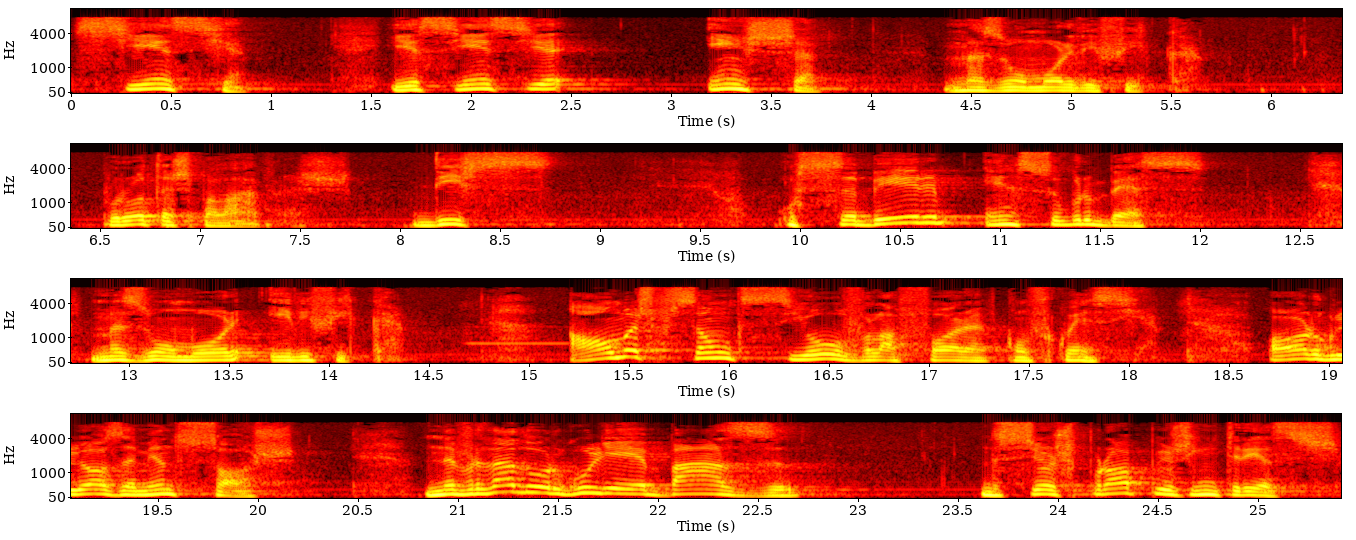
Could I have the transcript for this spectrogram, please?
ciência e a ciência incha, mas o amor edifica. Por outras palavras, diz-se: o saber ensoberbece, mas o amor edifica. Há uma expressão que se ouve lá fora com frequência: orgulhosamente sós. Na verdade, o orgulho é a base de seus próprios interesses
